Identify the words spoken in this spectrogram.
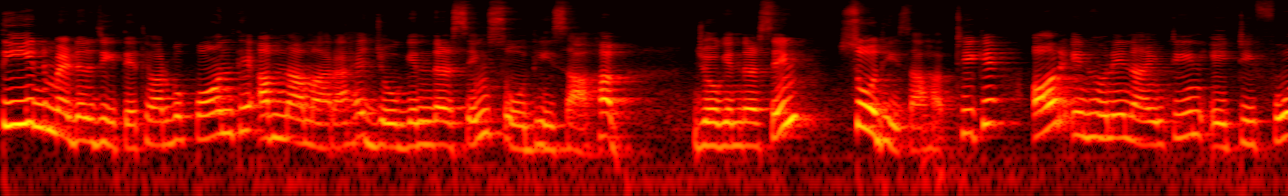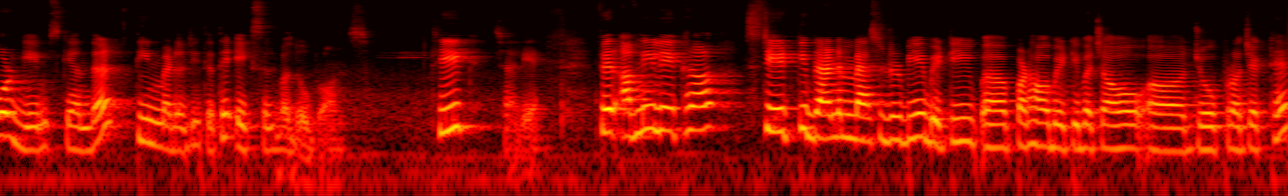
तीन मेडल जीते थे, और वो कौन थे? अब नाम आ रहा है जोगिंदर सिंह सोधी साहब। जोगिंदर सिंह सोधी साहब, ठीक है? और इन्होंने 1984 गेम्स के अंदर तीन मेडल जीते थे, एक सिल्वर दो ब्रॉन्ज ठीक? चलिए। फिर अवनी लेखरा स्टेट की ब्रांड एम्बेसडर भी है, बेटी पढ़ाओ, बेटी बचाओ जो प्रोजेक्ट है,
